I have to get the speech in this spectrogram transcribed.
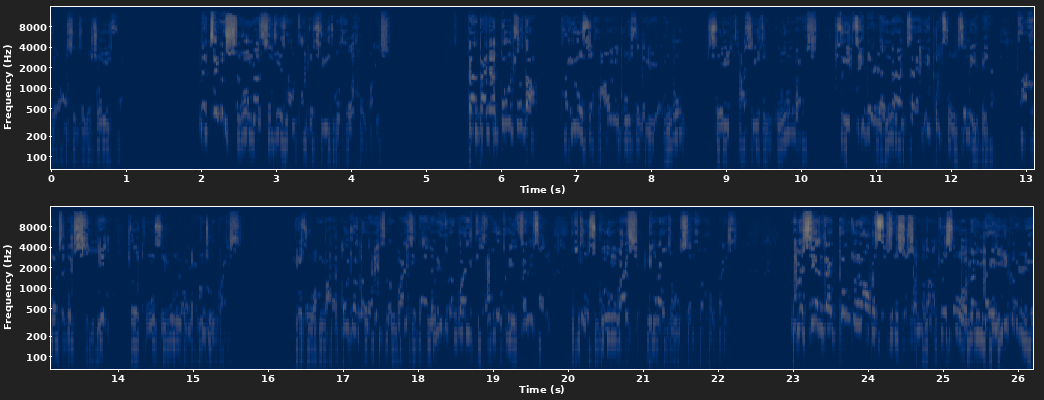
主要是这个收益权。那这个时候呢，实际上它就是一种合伙关系。但大家都知道，他又是华为公司的员工，所以他是一种雇佣关系。所以这个人呢，在一个组织里边，他和这个企业就同时拥有两种关系。就是我们把它都叫做人力资本关系，但人力资本关系底下又可以分成一种是雇佣关系，另外一种是合伙关系。那么现在更重要的事情是什么呢？就是我们每一个人，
